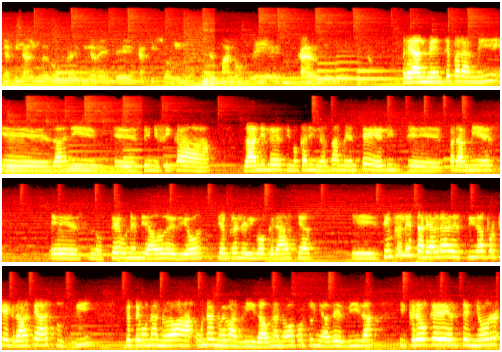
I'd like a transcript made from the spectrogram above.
Y al final luego prácticamente casi son hermanos de carne Realmente para mí, eh, Dani eh, significa, Dani le decimos cariñosamente, él eh, para mí es, es, no sé, un enviado de Dios. Siempre le digo gracias y siempre le estaré agradecida porque gracias a su sí, yo tengo una nueva, una nueva vida, una nueva oportunidad de vida. Y creo que el Señor,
